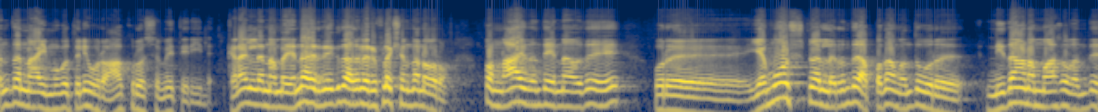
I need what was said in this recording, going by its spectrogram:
எந்த நாய் முகத்துலேயும் ஒரு ஆக்ரோஷமே தெரியல. கண்ணாடியில் நம்ம என்ன இருக்குது அதில் ரிஃப்ளெக்ஷன் தானே வரும். அப்போ நாய் வந்து என்ன ஆகுது? ஒரு எமோஷ்னல்லேருந்து அப்போ தான் வந்து ஒரு நிதானமாக வந்து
